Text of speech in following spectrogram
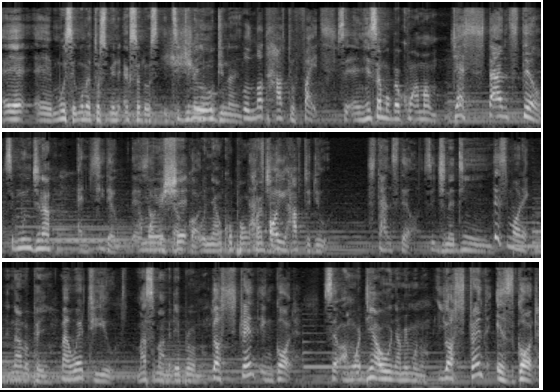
ɛyɛ eh, mose nwoma ɛtɔ so mmienu exodus ɛti dunan yi mu You will not have to fight. sɛ ɛnhe sɛ mobɛko ama mo Just stand still and see the, the salvation of God. That's all you have to do. Stand still. This morning, ɛna anɔpɛ yi my word to you masɛm a mede berɛ no your strength in God, sɛ ahoɔden a wɔwɔ nyame mu no your strength is God.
